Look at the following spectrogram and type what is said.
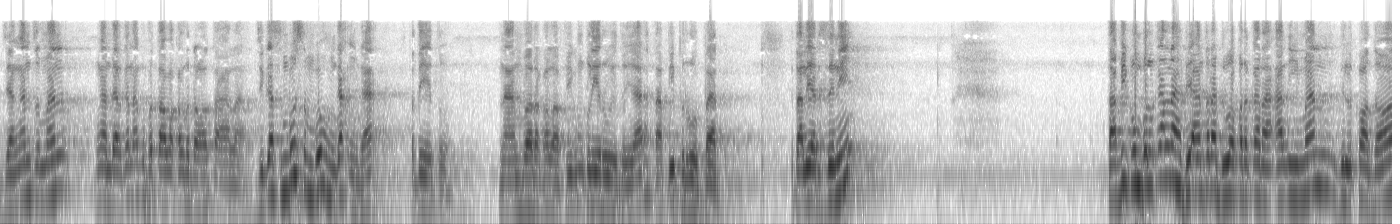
Jangan cuman mengandalkan aku bertawakal kepada Allah Taala. Jika sembuh sembuh enggak enggak seperti itu. Nah barakallahu fikum keliru itu ya, tapi berobat. Kita lihat sini. Tapi kumpulkanlah di antara dua perkara al-iman bil qada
